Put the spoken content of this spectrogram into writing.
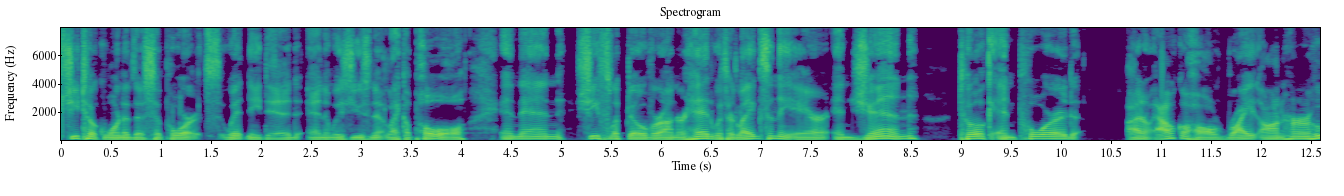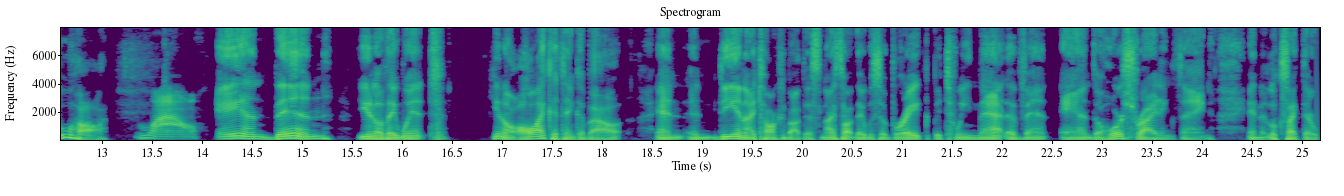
she took one of the supports Whitney did, and it was using it like a pole, and then she flipped over on her head with her legs in the air, and Jen took and poured I don't alcohol right on her hoo ha Wow. and then you know they went you know all i could think about and and dee and i talked about this and i thought there was a break between that event and the horse riding thing and it looks like there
